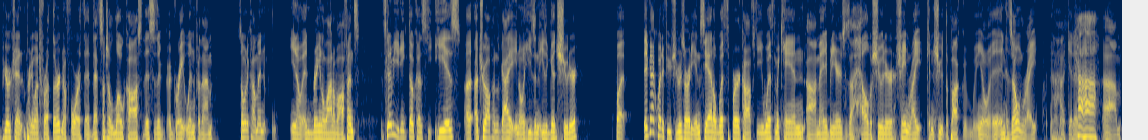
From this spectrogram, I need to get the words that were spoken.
Bjorkstrand pretty much for a third and a fourth. That's such a low cost. This is a, a great win for them. Someone to come in, you know, and bring in a lot of offense. It's going to be unique though because he, he is a, a true offensive guy. You know, he's an, he's a good shooter, but they've got quite a few shooters already in Seattle with Burakovsky, with McCann. Uh, Matty Beniers is a hell of a shooter. Shane Wright can shoot the puck, you know, in his own right. Get it? um,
